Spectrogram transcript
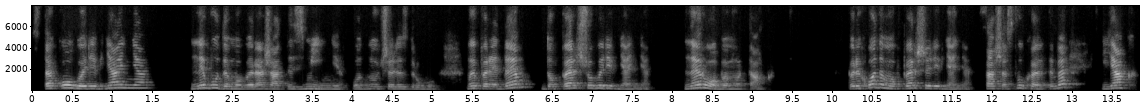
з такого рівняння не будемо виражати змінні одну через другу. Ми перейдемо до першого рівняння. Не робимо так. Переходимо в перше рівняння. Саша, слухаю тебе, як.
